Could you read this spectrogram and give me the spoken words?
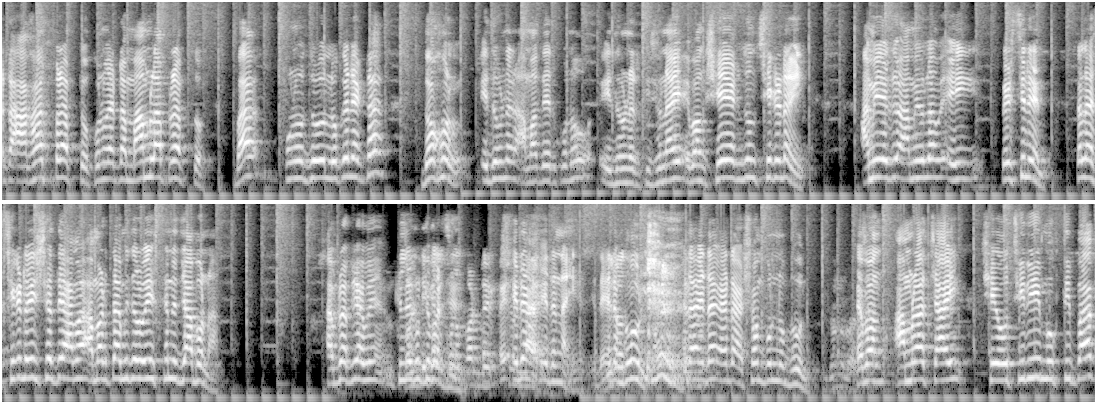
একটা আঘাতপ্রাপ্ত, কোনো একটা মামলা প্রাপ্ত বা কোনো লোকের একটা দখল। এই ধরনের আমাদের কোনো এই ধরনের কিছু নাই এবং সে একজন সেক্রেটারি আমি আমি হলাম এই প্রেসিডেন্ট তাহলে সেক্রেটারির সাথে আমার তো আমি তো ওই স্থানে যাব না। আমি ক্লিয়ার করতে পারছি এটা এটা নাই। এটা- ভুল। এটা এটা এটা সম্পূর্ণ ভুল। এবং আমরা চাই সে অচিরেই মুক্তি পাক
